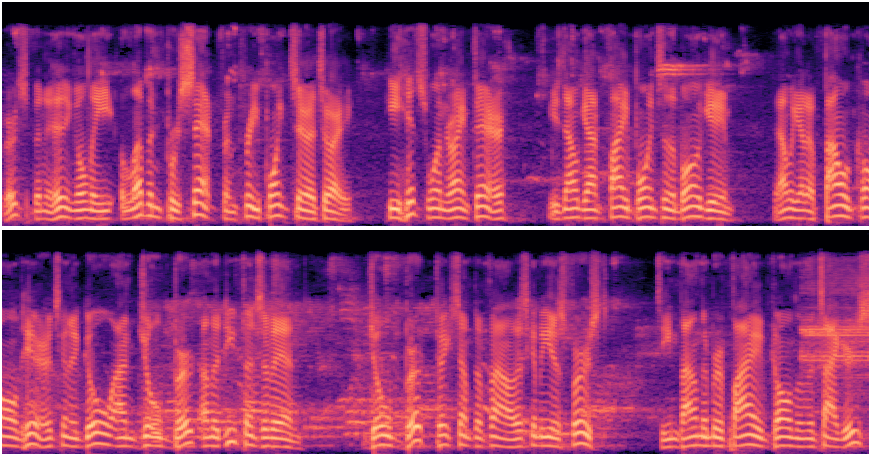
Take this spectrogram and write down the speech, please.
Burt's been hitting only 11% from three point territory. He hits one right there. He's now got five points in the ball game. Now we got a foul called here. It's going to go on Joe Burt on the defensive end. Joe Burt picks up the foul. That's going to be his first. Team foul number five called on the Tigers.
